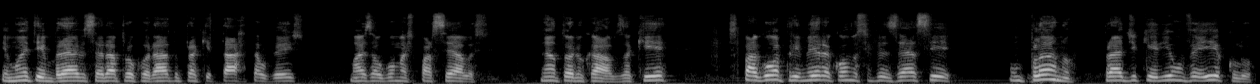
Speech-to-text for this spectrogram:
e muito em breve será procurado para quitar, talvez, mais algumas parcelas. Né, Antônio Carlos? Aqui se pagou a primeira como se fizesse um plano para adquirir um veículo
